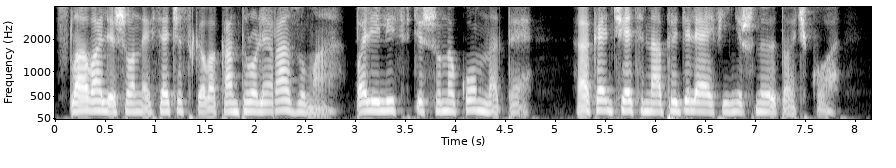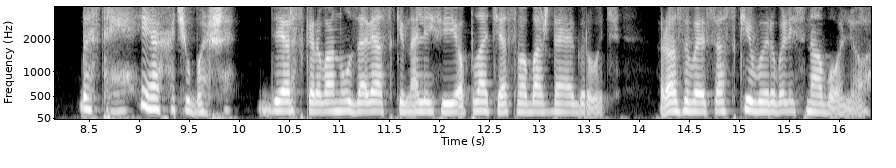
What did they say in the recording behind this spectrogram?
Слова, лишенные всяческого контроля разума, полились в тишину комнаты, окончательно определяя финишную точку. «Быстрее, я хочу больше». Дерзко рванул завязки на лифе ее платья, освобождая грудь. Розовые соски вырвались на волю.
